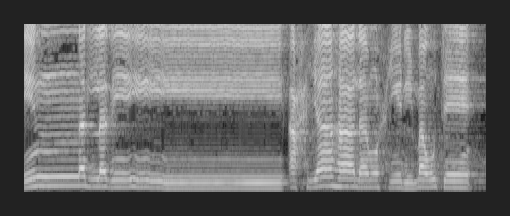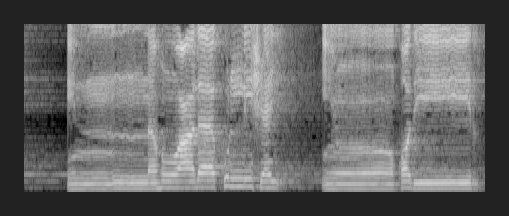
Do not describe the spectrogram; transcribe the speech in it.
إن الذي أحياها لمحيي الموتِ. إنه على كل شيء قدير.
